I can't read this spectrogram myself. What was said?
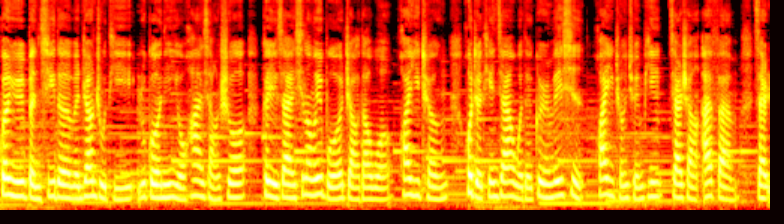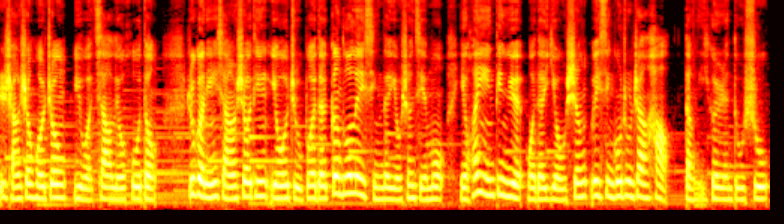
关于本期的文章主题，如果您有话想说，可以在新浪微博找到我花一成，或者添加我的个人微信花一成全拼加上 FM，在日常生活中与我交流互动。如果您想要收听由我主播的更多类型的有声节目，也欢迎订阅我的有声微信公众账号，等一个人读书。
